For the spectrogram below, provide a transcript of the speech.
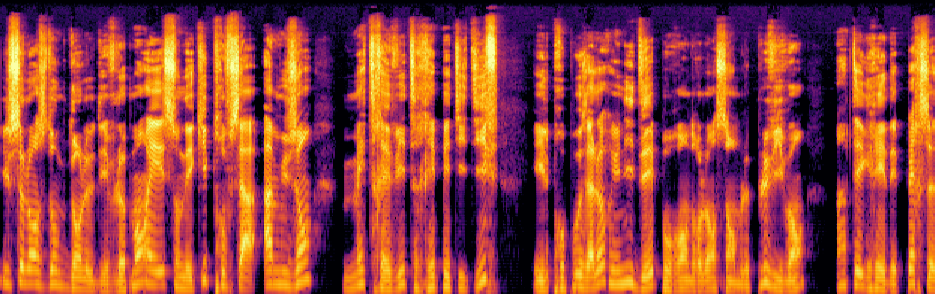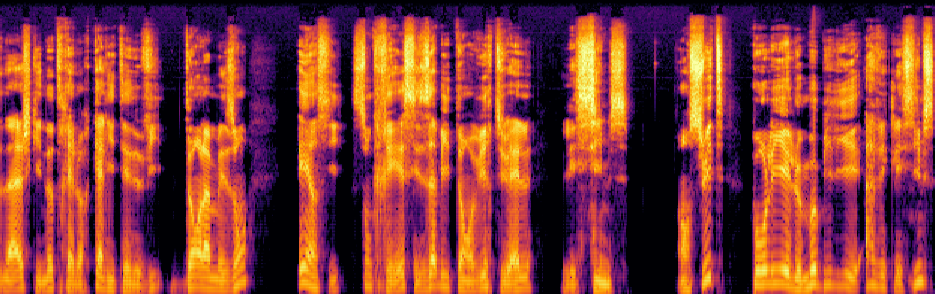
Il se lance donc dans le développement et son équipe trouve ça amusant, mais très vite répétitif, il propose alors une idée pour rendre l'ensemble plus vivant, intégrer des personnages qui noteraient leur qualité de vie dans la maison, et ainsi sont créés ces habitants virtuels, les Sims. Ensuite, pour lier le mobilier avec les Sims,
